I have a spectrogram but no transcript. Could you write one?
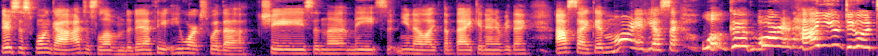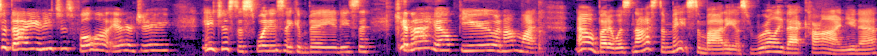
there's this one guy I just love him to death. He he works with the cheese and the meats, you know, like the bacon and everything. I'll say good morning. He'll say, "Well, good morning. How you doing today?" And he's just full of energy. He's just as sweet as he can be. And he said, "Can I help you?" And I'm like, "No, but it was nice to meet somebody. It's really that kind, you know."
